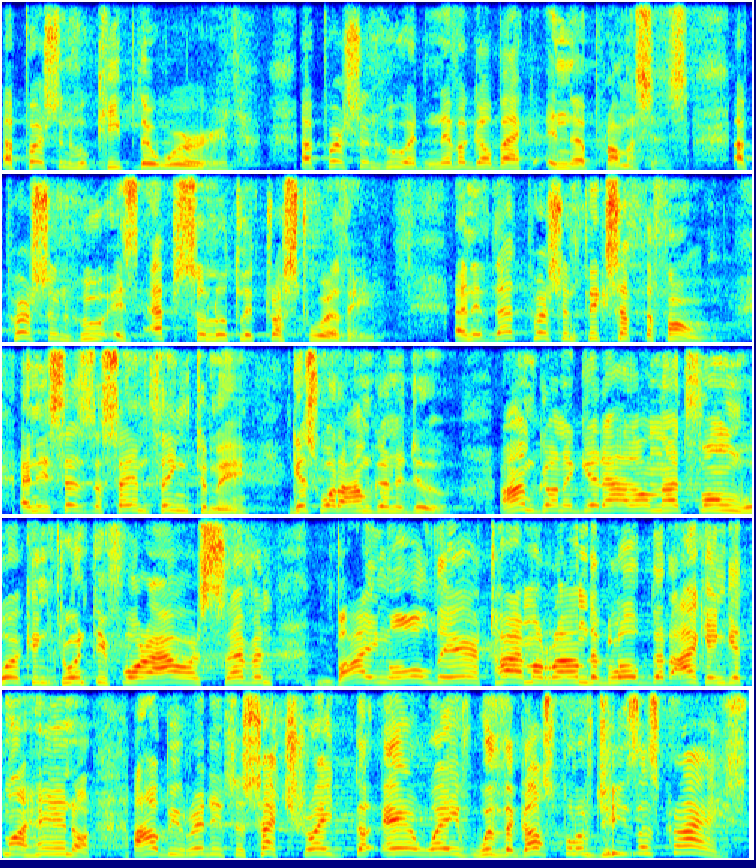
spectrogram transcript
a person who keep their word, a person who would never go back in their promises, a person who is absolutely trustworthy. And if that person picks up the phone and he says the same thing to me, guess what I'm going to do? I'm going to get out on that phone working 24 hours, 7, buying all the airtime around the globe that I can get my hand on. I'll be ready to saturate the airwave with the gospel of Jesus Christ.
